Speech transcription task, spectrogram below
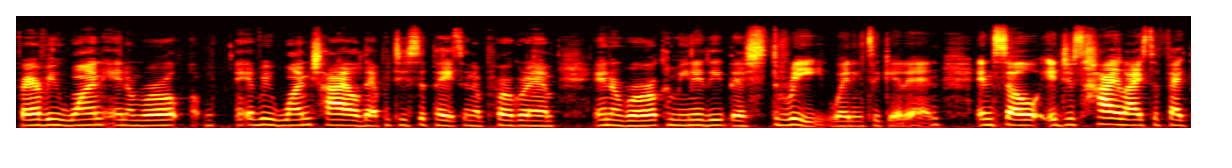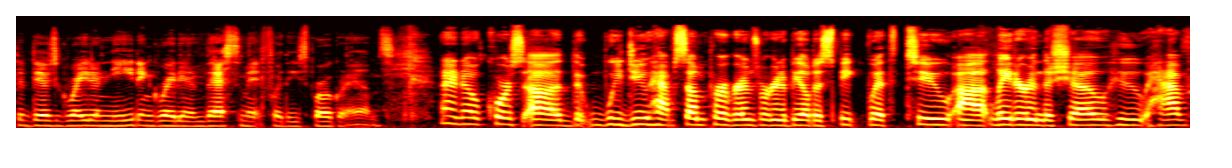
For every one in a rural every one child that participates in a program in a rural community there's three waiting to get in. And so it just highlights the fact that there's greater need and greater investment for these programs I know, of course, uh, that we do have some programs we're going to be able to speak with too uh, later in the show who have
